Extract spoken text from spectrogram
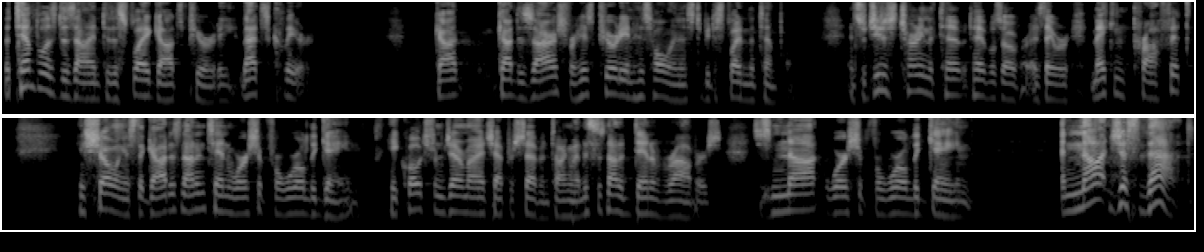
the temple is designed to display God's purity. That's clear. God, God desires for his purity and his holiness to be displayed in the temple. And so Jesus turning the t- tables over as they were making profit He's showing us that God does not intend worship for worldly gain. He quotes from Jeremiah chapter 7, talking about this is not a den of robbers. This is not worship for worldly gain. And not just that.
